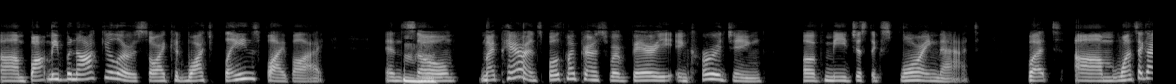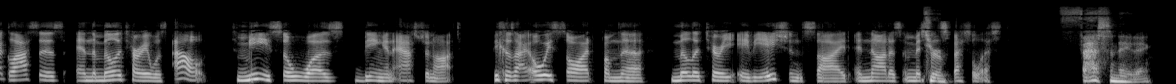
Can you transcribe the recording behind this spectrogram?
um, bought me binoculars so I could watch planes fly by. And so my parents, both my parents were very encouraging of me just exploring that. But um, once I got glasses and the military was out, to me, so was being an astronaut because I always saw it from the military aviation side and not as a mission Sure. specialist. Fascinating.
